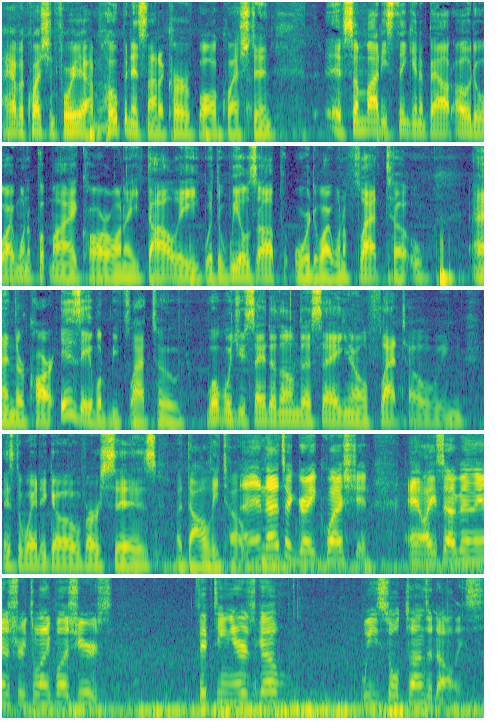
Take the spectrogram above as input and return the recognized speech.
I have a question for you. I'm hoping it's not a curveball question. If somebody's thinking about, oh, do I want to put my car on a dolly with the wheels up, or do I want a flat tow, and their car is able to be flat towed, what would you say to them to say, you know, flat towing is the way to go versus a dolly tow? And that's a great question. And like I said, I've been in the industry 20 plus years. 15 years ago, we sold tons of dollies.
